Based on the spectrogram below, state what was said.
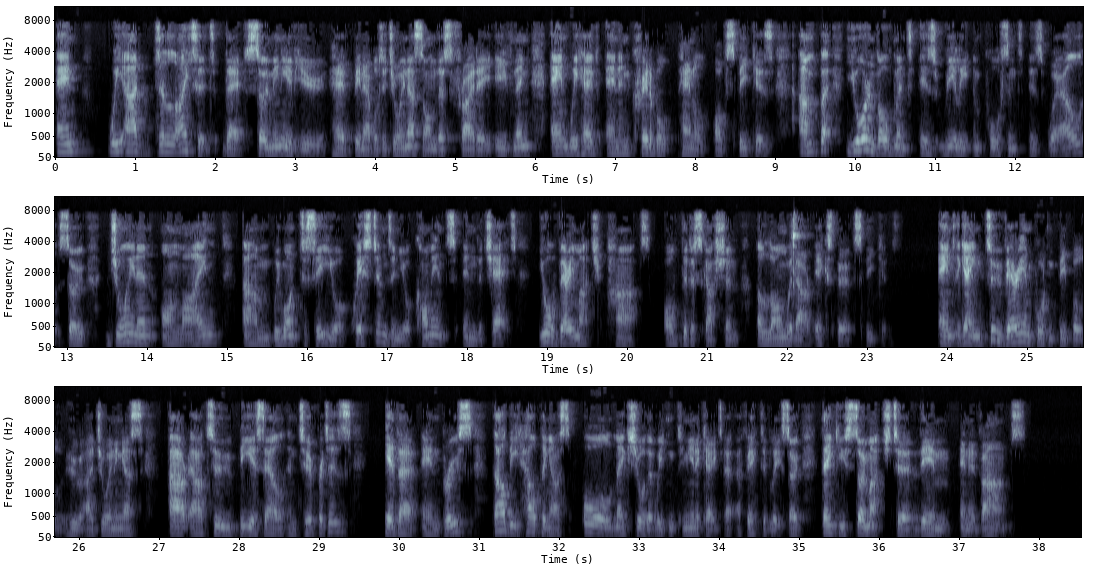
And we are delighted that so many of you have been able to join us on this Friday evening, and we have an incredible panel of speakers. Um, but your involvement is really important as well. So join in online. Um, we want to see your questions and your comments in the chat you're very much part of the discussion along with our expert speakers. And again, two very important people who are joining us are our two BSL interpreters, Heather and Bruce. They'll be helping us all make sure that we can communicate effectively. So thank you so much to them in advance.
